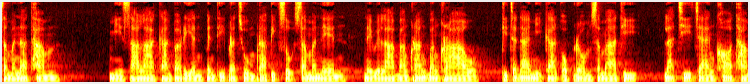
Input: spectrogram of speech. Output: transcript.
สมณธรรม มีศาลาการประเรียนเป็นที่ประชุมพระภิกษุสามเณรในเวลาบางครั้งบางคราว ที่จะได้มีการอบรมสมาธิ และชี้แจงข้อธรรม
